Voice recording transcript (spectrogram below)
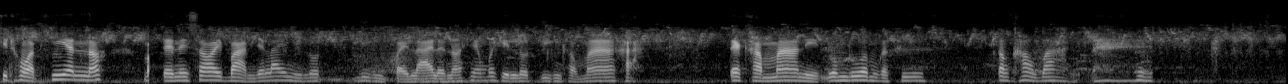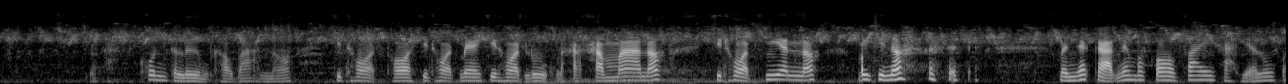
คิดฮอดเฮียนเนาะแต่ในซอยบ้านยะไล่มีรถวิ่งไปลายแล้วเนาะยังไม่เห็นรถวิ่งเข้ามาค่ะ แต่คำมานี่ร่วมๆก็คือ ต้องเข้าบ้านนะคะคนก็เริ่มเข้าบ้านเนาะคิดฮอดพ่อคิดฮอดแม่คิดฮอดลูกนะคะคำมาเนาะคิดฮอดเฮียนเนาะนี่สิเนาะบรรยากาศยังประกอบไฟค่ะเดี๋ยวลงไป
